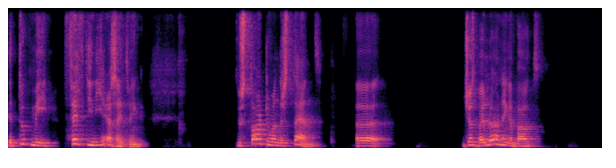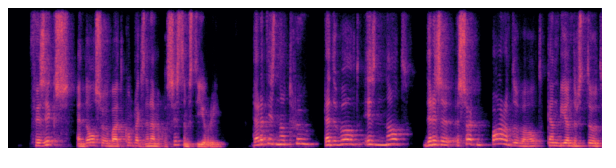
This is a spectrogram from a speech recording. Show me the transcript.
It took me 15 years, I think, to start to understand uh, just by learning about physics and also about complex dynamical systems theory that it is not true, that the world is not, there is a, a certain part of the world can be understood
